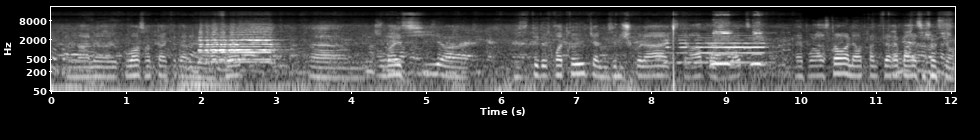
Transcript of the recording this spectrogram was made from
On a le couvent Santa Catarina. Euh, on va ici euh, visiter deux trois trucs. Il y a le musée du chocolat, etc. Pour. Et pour l'instant, elle est en train de faire réparer ses chaussures.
